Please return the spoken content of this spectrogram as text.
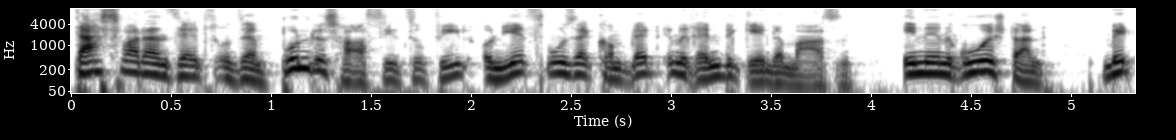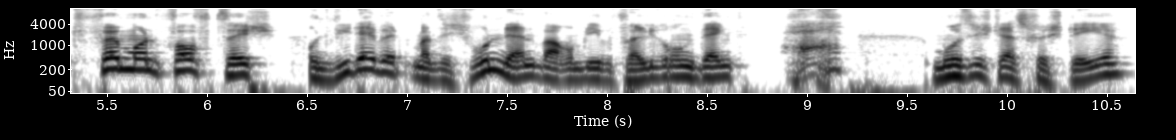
Das war dann selbst unserem Bundeshasti zu viel und jetzt muss er komplett in Rente gehen, der Maßen. In den Ruhestand. Mit 55. Und wieder wird man sich wundern, warum die Bevölkerung denkt, hä? Muss ich das verstehen?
